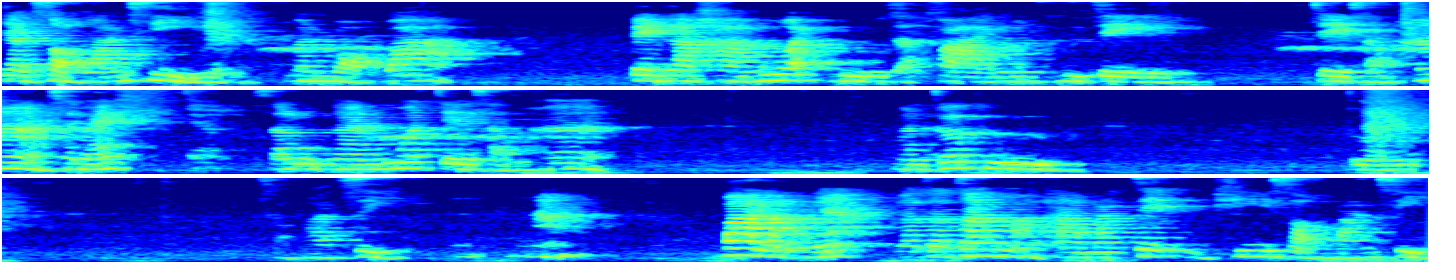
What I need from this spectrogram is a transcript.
อย่างสองล้านสี่เนี่ยมันบอกว่าเป็นราคางวดดูจากไฟล์มันคือ J J สามห้าใช่ไหม สรุปงานนวด J35 มันก็คือ ตัวนี้สองพันสี่บ้านหลังเนี้ย เราจะจ้างหมาทำบัตเจ็ตอยู่ที่สองล้านสี่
